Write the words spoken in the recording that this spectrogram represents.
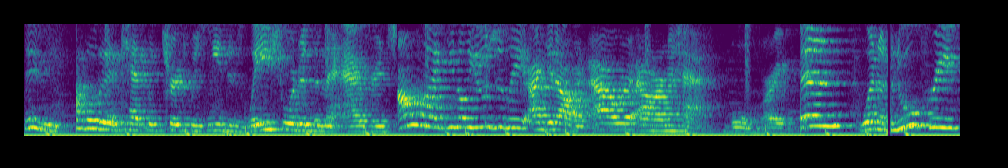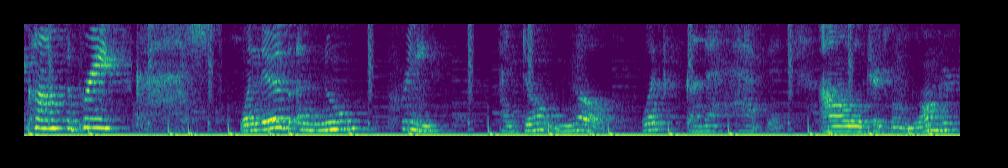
maybe. I go to a Catholic church, which means it's way shorter than the average. I'm like, you know, usually I get out an hour, hour and a half. Boom, right? Then when a new priest comes to preach, gosh, when there's a new priest, I don't know what's gonna happen? I don't know if church is gonna be longer,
